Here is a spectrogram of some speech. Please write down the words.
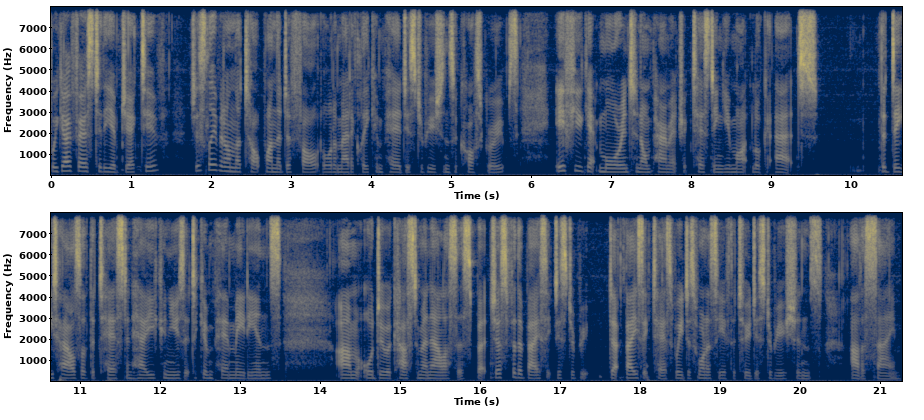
If we go first to the objective, just leave it on the top one, the default, automatically compare distributions across groups. If you get more into non-parametric testing, you might look at the details of the test and how you can use it to compare medians um, or do a custom analysis. But just for the basic, basic test, we just want to see if the two distributions are the same.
